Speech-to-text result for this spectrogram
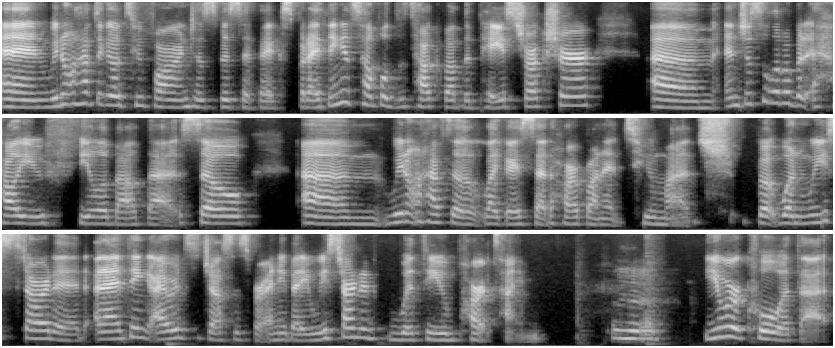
And we don't have to go too far into specifics, but I think it's helpful to talk about the pay structure um, and just a little bit how you feel about that. So um, we don't have to, like I said, harp on it too much. But when we started, and I think I would suggest this for anybody, we started with you part time. Mm-hmm. You were cool with that.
